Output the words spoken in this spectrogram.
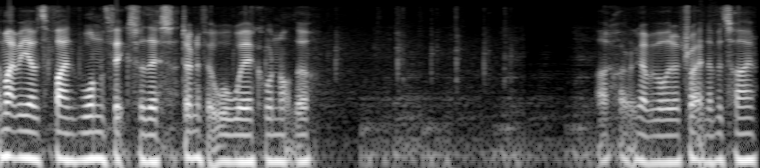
I might be able to find one fix for this. I don't know if it will work or not though. I can't remember I'll try another time.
